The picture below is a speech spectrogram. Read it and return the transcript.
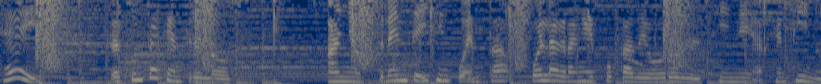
Hey, resulta que entre los años 30 y 50 fue la gran época de oro del cine argentino.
